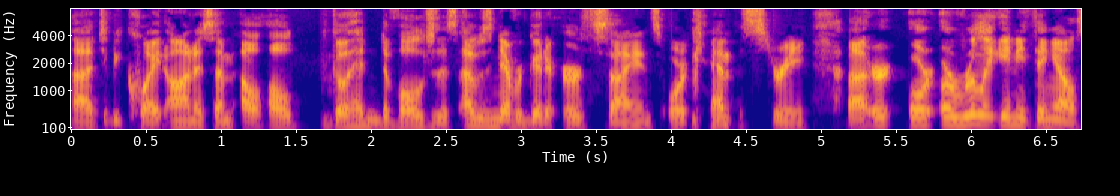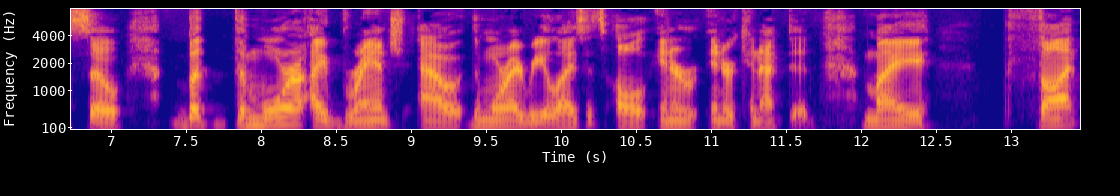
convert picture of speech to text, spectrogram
uh, to be quite honest, i will I'll go ahead and divulge this. I was never good at earth science or chemistry uh, or, or or really anything else. So, but the more I branch out, the more I realize it's all inter interconnected. My thought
